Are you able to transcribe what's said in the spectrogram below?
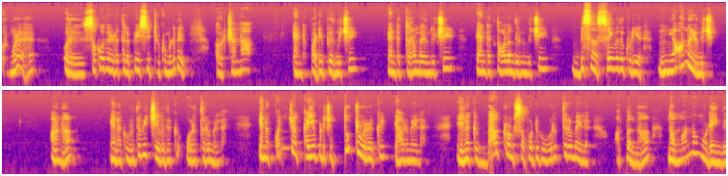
ஒரு முறை ஒரு சகோதரிடத்தில் பேசிகிட்டு இருக்கும் பொழுது அவர் சொன்னால் என்கிட்ட படிப்பு இருந்துச்சு என்கிட்ட திறமை இருந்துச்சு என்கிட்ட தாளந்து இருந்துச்சு பிஸ்னஸ் செய்வதற்குரிய ஞானம் இருந்துச்சு. ஆனால் எனக்கு உதவி செய்வதற்கு ஒருத்தரும் இல்லை. என்னை கொஞ்சம் கையை பிடிச்சி தூக்கி விடுறதுக்கு யாருமே இல்லை. எனக்கு பேக்ரவுண்ட் சப்போர்ட்டுக்கு ஒருத்தருமே இல்லை. அப்போந்தான் நான் மனம் உடைந்து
